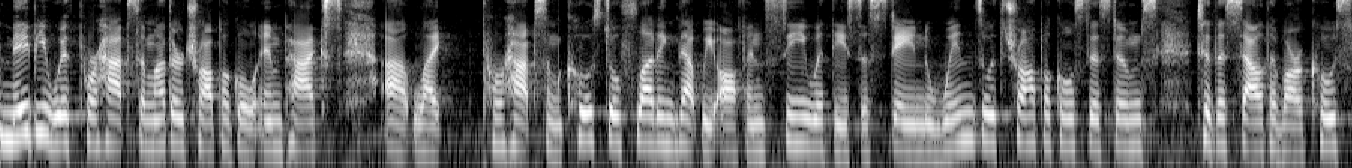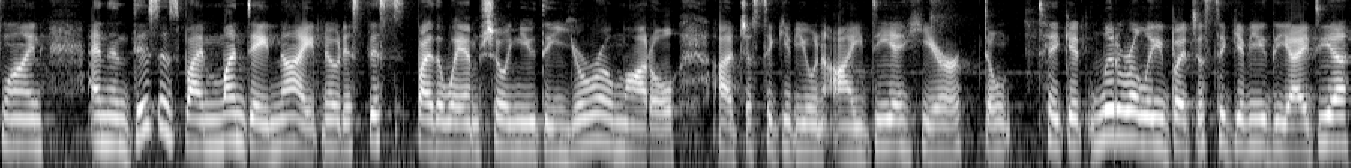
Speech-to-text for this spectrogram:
maybe with perhaps some other tropical impacts uh, like perhaps some coastal flooding that we often see with these sustained winds with tropical systems to the south of our coastline. And then this is by Monday night. Notice this, by the way, I'm showing you the Euro model uh, just to give you an idea here. Don't take it literally, but just to give you the idea,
